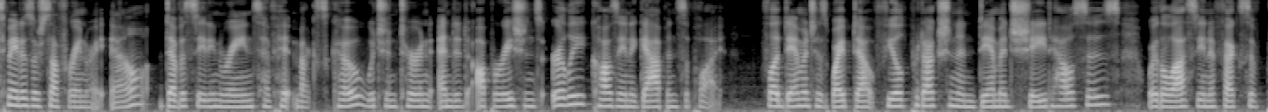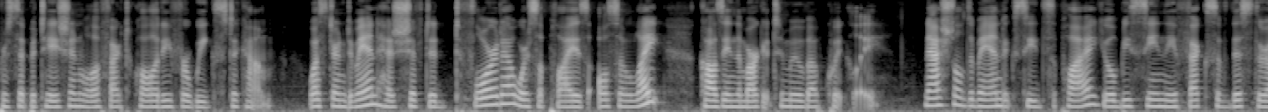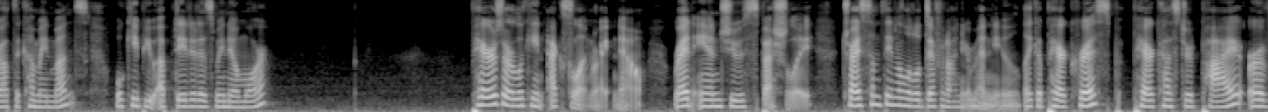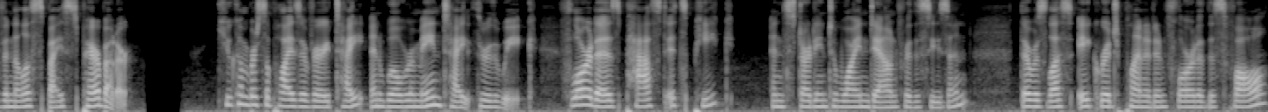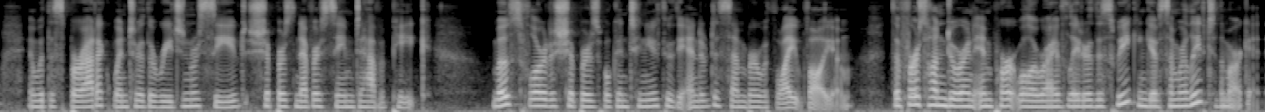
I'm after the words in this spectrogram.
Tomatoes are suffering right now. Devastating rains have hit Mexico, which in turn ended operations early, causing a gap in supply. Flood damage has wiped out field production and damaged shade houses, where the lasting effects of precipitation will affect quality for weeks to come. Western demand has shifted to Florida, where supply is also light, causing the market to move up quickly. National demand exceeds supply. You'll be seeing the effects of this throughout the coming months. We'll keep you updated as we know more. Pears are looking excellent right now, red Anjou especially. Try something a little different on your menu, like a pear crisp, pear custard pie, or a vanilla spiced pear butter. Cucumber supplies are very tight and will remain tight through the week. Florida is past its peak and starting to wind down for the season. There was less acreage planted in Florida this fall, and with the sporadic winter the region received, shippers never seemed to have a peak. Most Florida shippers will continue through the end of December with light volume. The first Honduran import will arrive later this week and give some relief to the market.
